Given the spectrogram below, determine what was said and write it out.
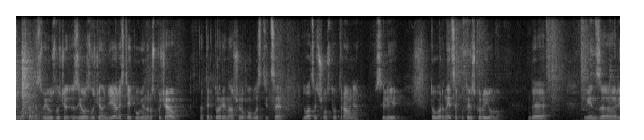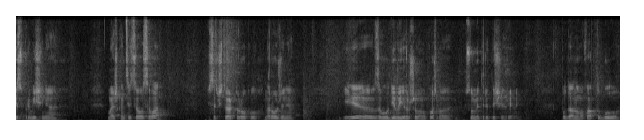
можна сказати, свою злочи- з його злочинної діяльності, яку він розпочав на території нашої області. Це 26 травня в селі Товарниця Путильського району, де він заліз у приміщення мешканців цього села 54 року народження і е, заволодів її грошовими коштами в сумі 3 тисячі гривень. По даному факту було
